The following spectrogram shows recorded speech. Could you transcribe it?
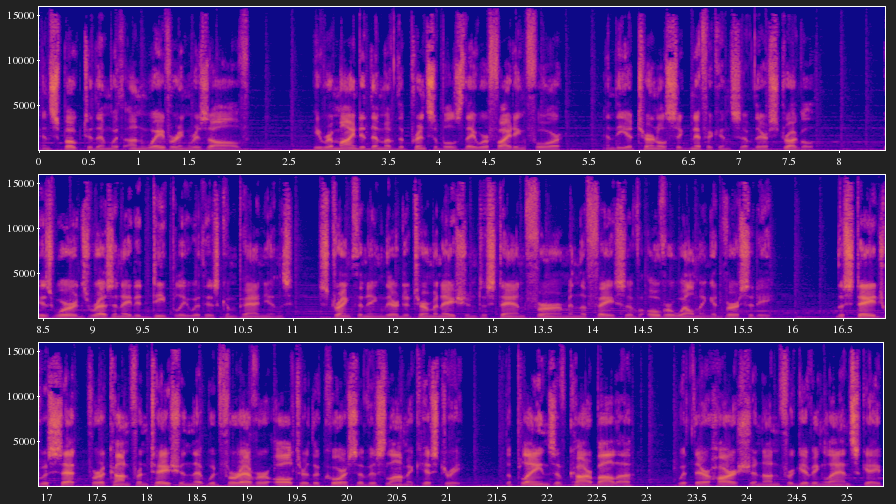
and spoke to them with unwavering resolve. He reminded them of the principles they were fighting for and the eternal significance of their struggle. His words resonated deeply with his companions, strengthening their determination to stand firm in the face of overwhelming adversity. The stage was set for a confrontation that would forever alter the course of Islamic history. The plains of Karbala, with their harsh and unforgiving landscape,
